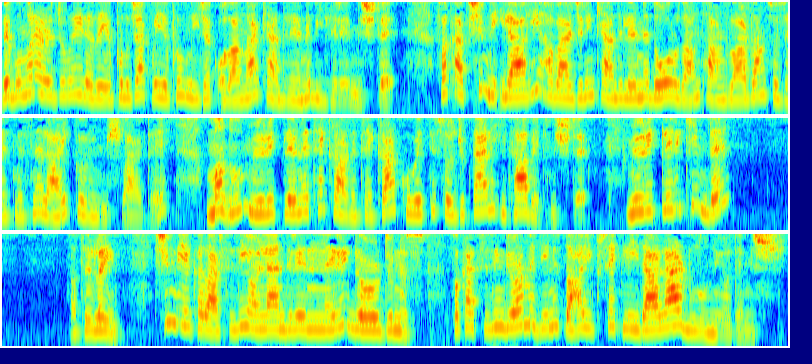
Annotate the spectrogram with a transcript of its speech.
ve bunlar aracılığıyla da yapılacak ve yapılmayacak olanlar kendilerine bildirilmişti. Fakat şimdi ilahi habercinin kendilerine doğrudan tanrılardan söz etmesine layık görülmüşlerdi. Manu müritlerine tekrar ve tekrar kuvvetli sözcüklerle hitap etmişti. Müritleri kimdi? Hatırlayın. Şimdiye kadar sizi yönlendirenleri gördünüz. Fakat sizin görmediğiniz daha yüksek liderler bulunuyor demiş.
